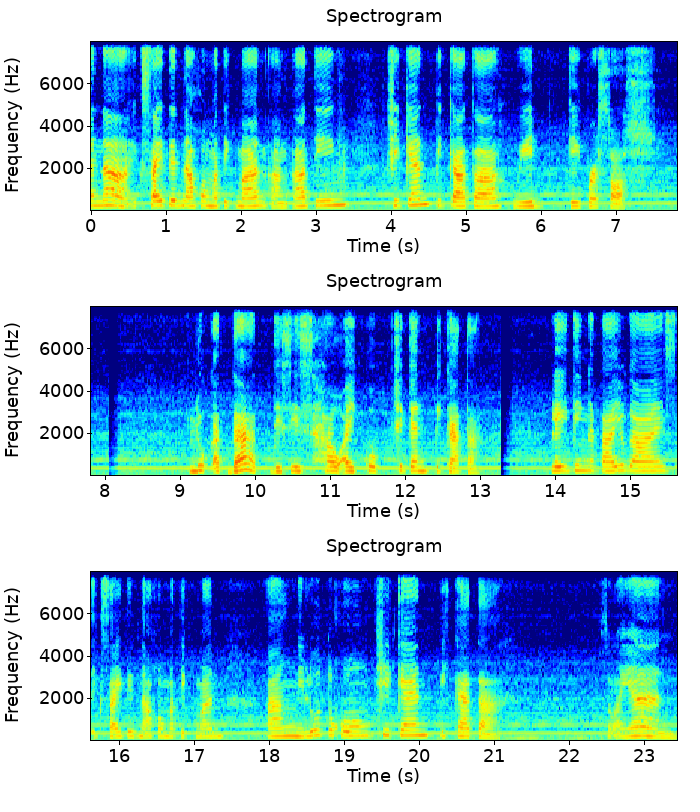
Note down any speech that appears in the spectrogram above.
Ayan na. Excited na akong matikman ang ating chicken piccata with caper sauce. Look at that. This is how I cook chicken piccata. Plating na tayo guys. Excited na akong matikman ang niluto kong chicken piccata. So, ayan.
